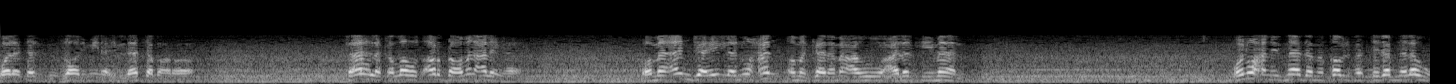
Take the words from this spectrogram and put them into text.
ولا تجد الظالمين إلا تبارا. فأهلك الله الأرض ومن عليها. وما أنجى إلا نوحا ومن كان معه على الإيمان. ونوحا إذ نادى من قبل فاستجبنا له.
